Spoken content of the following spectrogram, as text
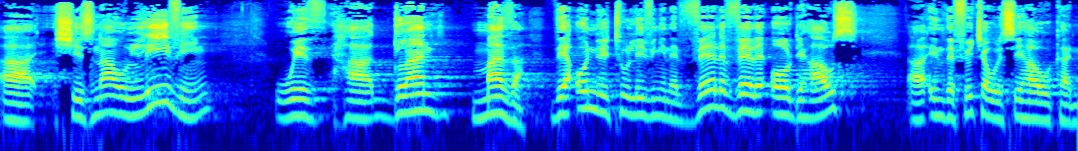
uh, she's now living with her grandmother. They are only two living in a very, very old house. Uh, in the future, we'll see how we can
